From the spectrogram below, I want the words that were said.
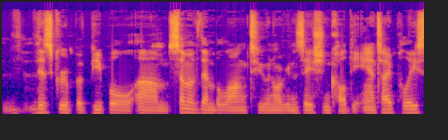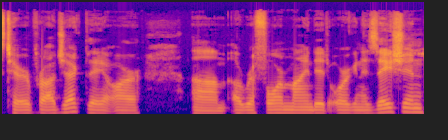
This group of people, um, some of them belong to an organization called the Anti Police Terror Project. They are um, a reform-minded organization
